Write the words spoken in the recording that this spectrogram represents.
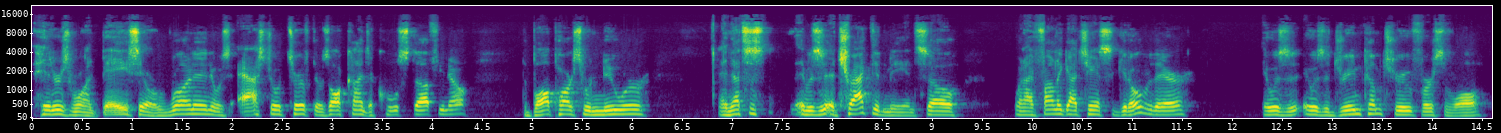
hitters were on base. They were running. It was AstroTurf. There was all kinds of cool stuff, you know. The ballparks were newer. And that's just, it was it attracted me. And so when I finally got a chance to get over there, it was, it was a dream come true, first of all.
